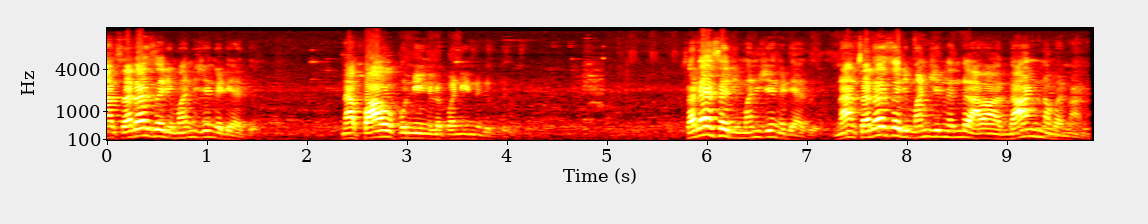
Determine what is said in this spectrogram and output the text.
நான் சராசரி மனுஷன் கிடையாது. நான் பாவ புண்ணியங்களை பண்ணின்னு சராசரி மனுஷன் கிடையாது. நான் சராசரி மனுஷன்லேருந்து தாண்டினவன் நான்.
